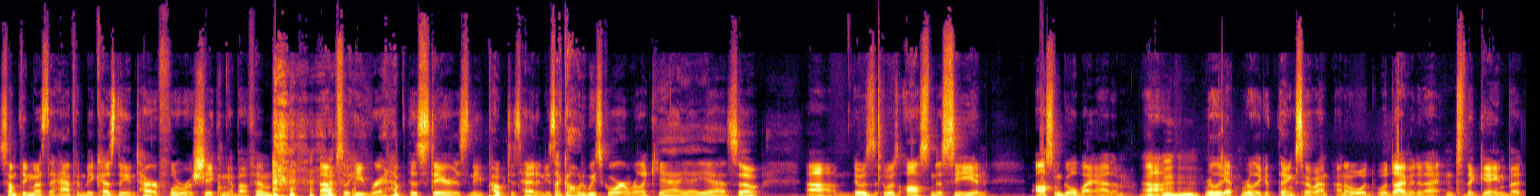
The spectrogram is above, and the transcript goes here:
something must have happened because the entire floor was shaking above him. um, so he ran up the stairs and he poked his head and he's like, "Oh, did we score?" And we're like, "Yeah, yeah, yeah." So um, it was it was awesome to see and awesome goal by Adam. Um, Really, Yep. really good thing. So I, I know we'll we'll dive into that into the game, but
